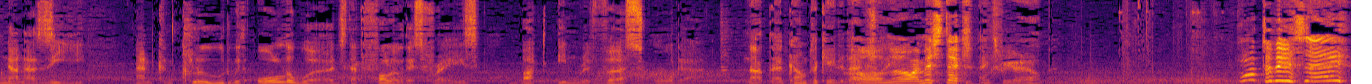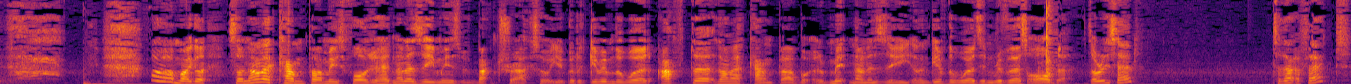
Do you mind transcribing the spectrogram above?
Nana Z, and conclude with all the words that follow this phrase, but in reverse order. Not that complicated, oh, actually. Oh no, I missed it. Thanks for your help. What did he say? Oh my god. So Nana Kampa means forge ahead, Nana Z means backtrack. So you've got to give him the word after Nana Kampa, but omit Nana Z, and then give the words in reverse order. Is that what he said? To that effect?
